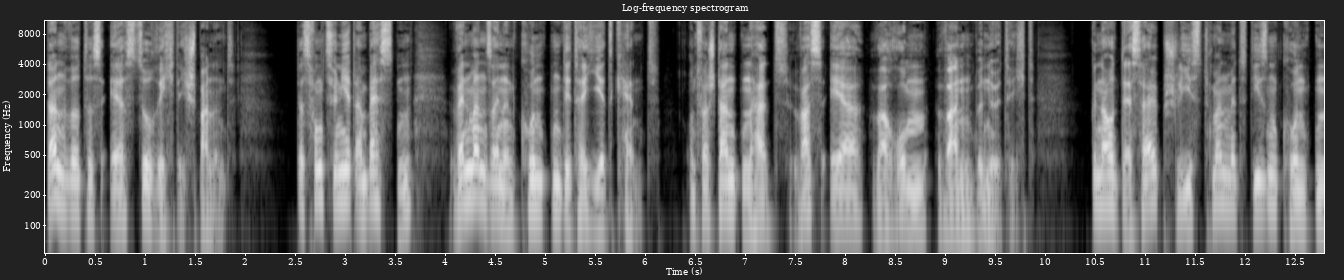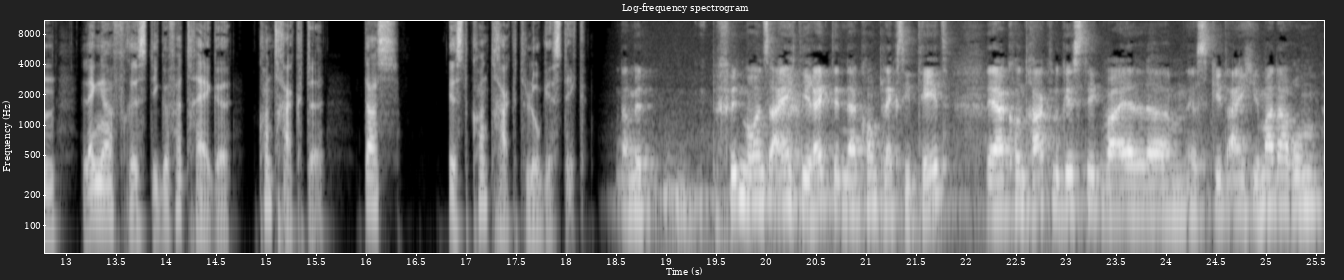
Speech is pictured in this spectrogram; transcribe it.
dann wird es erst so richtig spannend. Das funktioniert am besten, wenn man seinen Kunden detailliert kennt und verstanden hat, was er, warum, wann benötigt. Genau deshalb schließt man mit diesen Kunden längerfristige Verträge, Kontrakte. Das ist Kontraktlogistik. Damit befinden wir uns eigentlich direkt in der Komplexität der Kontraktlogistik, weil ähm, es geht eigentlich immer darum,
